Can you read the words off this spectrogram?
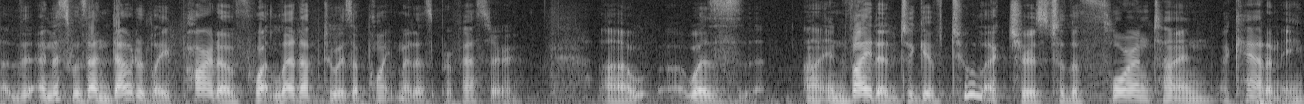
th- and this was undoubtedly part of what led up to his appointment as professor, uh, was uh, invited to give two lectures to the Florentine Academy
